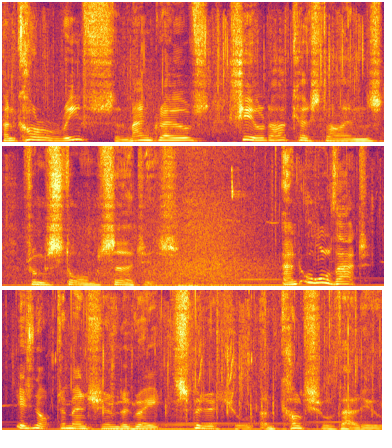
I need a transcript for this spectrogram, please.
and coral reefs and mangroves shield our coastlines from storm surges. And all that is not to mention the great spiritual and cultural value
